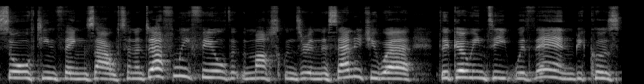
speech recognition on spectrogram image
sorting things out. And I definitely feel that the masculines are in this energy where they're going deep within because,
